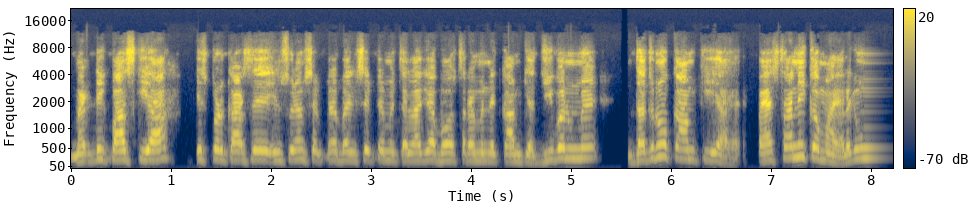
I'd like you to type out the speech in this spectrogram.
मैट्रिक पास किया, इस प्रकार से इंश्योरेंस सेक्टर बैंक सेक्टर में चला गया, बहुत सारा मैंने काम किया। जीवन में दर्जनों काम किया है, पैसा नहीं कमाया, लेकिन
